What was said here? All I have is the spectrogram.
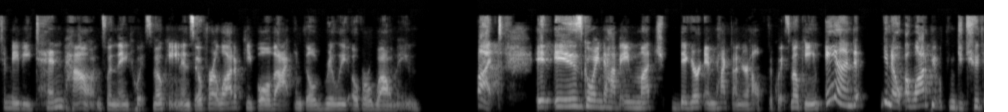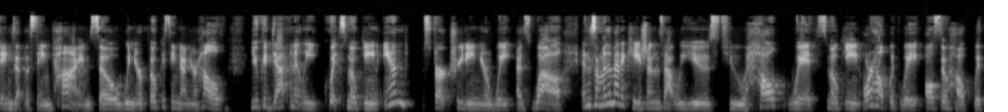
to maybe 10 pounds when they quit smoking. And so, for a lot of people, that can feel really overwhelming. But it is going to have a much bigger impact on your health to quit smoking. And you know, a lot of people can do two things at the same time. So when you're focusing on your health, you could definitely quit smoking and start treating your weight as well. And some of the medications that we use to help with smoking or help with weight also help with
